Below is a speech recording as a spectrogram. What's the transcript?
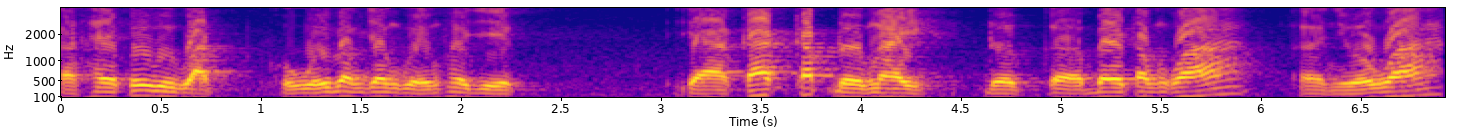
theo cái quy hoạch của Ủy ban dân huyện phê duyệt và các cấp đường này được ờ, bê tông hóa, nhựa hóa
